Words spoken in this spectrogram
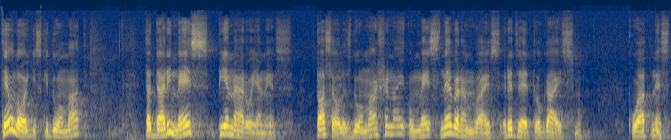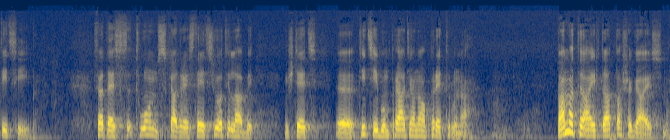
teoloģiski domāt, tad arī mēs piemērojamies pasaules domāšanai, un mēs nevaram vairs redzēt to gaismu, ko atnes ticība. Svētais Toms kādreiz teica ļoti labi. Viņš teica, eh, ticība un prāt jau nav pretrunā. Pamatā ir tā paša gaisma.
